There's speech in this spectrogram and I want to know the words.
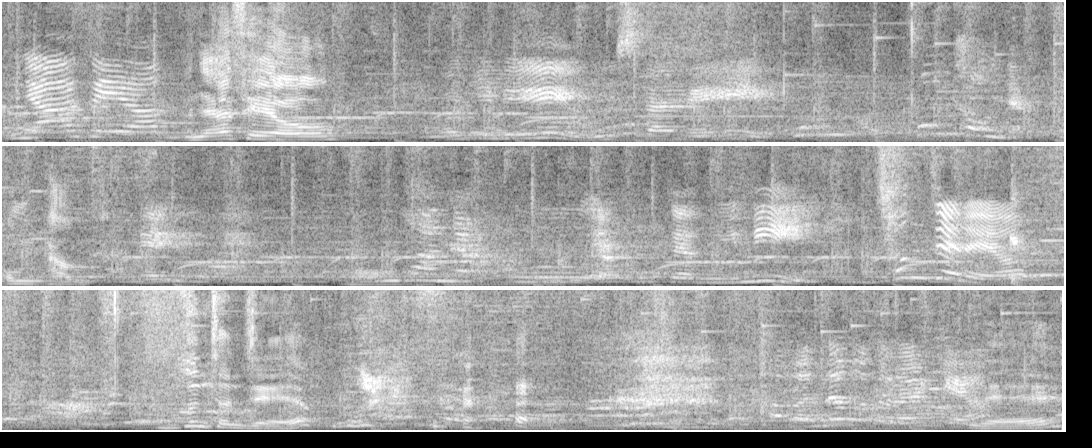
안녕하세요. 안녕하세요. 여기는 울산의 홈타운 약국. 홈타운. 네네네. 홈타운 약국 약국장님이 천재래요. 무슨 천재예요? 만나보도록 할게요. 네.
